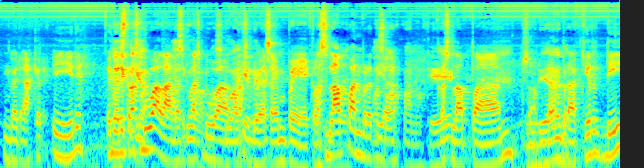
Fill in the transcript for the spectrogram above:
enggak ada akhir. Iya deh. Eh, Kelas dari kelas tiga. 2 lah, Kelas dari kelas 2, kelas dua kelas akhir 2 ya? SMP, kelas Kelas dua, 8 berarti kelas ya. delapan, oke. Kelas 8 Kemudian- dan berakhir di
